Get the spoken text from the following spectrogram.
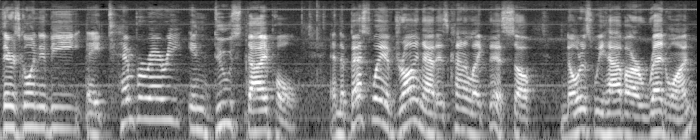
there's going to be a temporary induced dipole. And the best way of drawing that is kind of like this. So notice we have our red one.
